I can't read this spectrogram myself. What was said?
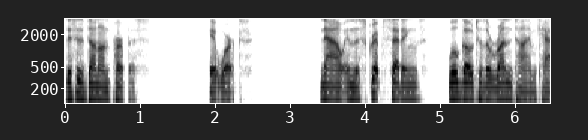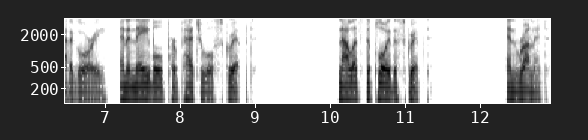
This is done on purpose. It works. Now, in the script settings, we'll go to the Runtime category and enable Perpetual Script. Now let's deploy the script and run it.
